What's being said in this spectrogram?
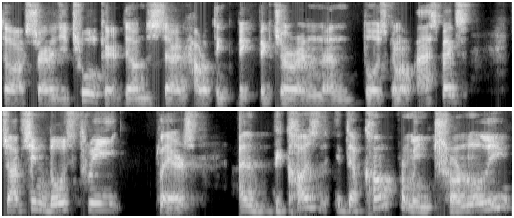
the strategy toolkit. They understand how to think big picture and, and those kind of aspects. So I've seen those three players. And because they come from internally,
